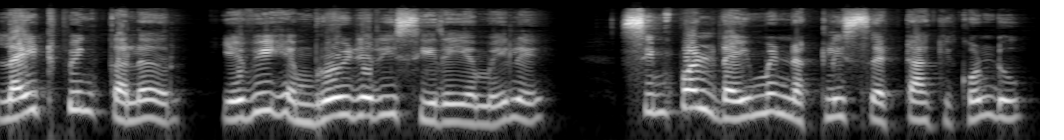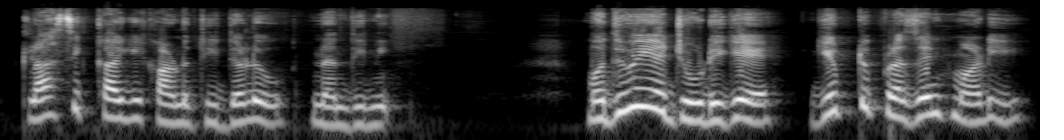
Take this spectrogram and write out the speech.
Light pink colour heavy embroidery ಸೀರೆಯ ಮೇಲೆ ಸಿಂಪಲ್ ಡೈಮಂಡ್ ನಕ್ಲಿಸ್ ಸೆಟ್ ಹಾಕಿಕೊಂಡು ಕ್ಲಾಸಿಕ್ ಆಗಿ ಕಾಣುತ್ತಿದ್ದಳು ನಂದಿನಿ. ಮದುವೆಯ ಜೋಡಿಗೆ ಗಿಫ್ಟ್ ಪ್ರೆಸೆಂಟ್ ಮಾಡಿ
